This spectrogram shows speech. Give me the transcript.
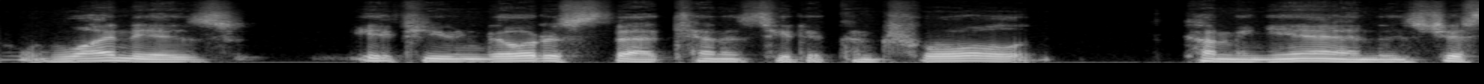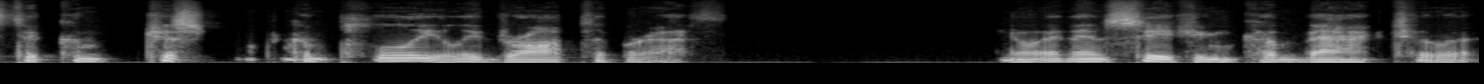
One is if you notice that tendency to control coming in, is just to com- just completely drop the breath, you know, and then see if you can come back to it.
